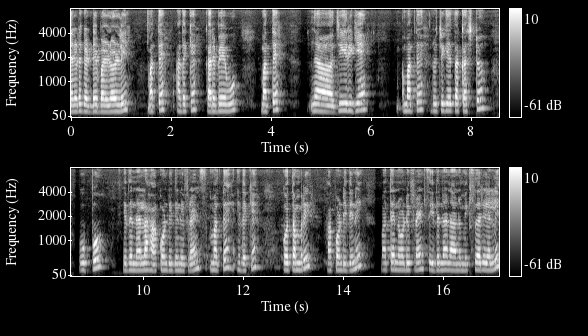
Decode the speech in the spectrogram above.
ಎರಡು ಗಡ್ಡೆ ಬೆಳ್ಳುಳ್ಳಿ, ಮತ್ತು ಅದಕ್ಕೆ ಕರಿಬೇವು, ಮತ್ತು ಜೀರಿಗೆ, ಮತ್ತು ರುಚಿಗೆ ತಕ್ಕಷ್ಟು ಉಪ್ಪು ಇದನ್ನೆಲ್ಲ ಹಾಕ್ಕೊಂಡಿದ್ದೀನಿ ಫ್ರೆಂಡ್ಸ್ ಮತ್ತು ಇದಕ್ಕೆ ಕೊತ್ತಂಬರಿ ಹಾಕ್ಕೊಂಡಿದ್ದೀನಿ ಮತ್ತು ನೋಡಿ ಫ್ರೆಂಡ್ಸ್ ಇದನ್ನು ನಾನು ಮಿಕ್ಸರಿಯಲ್ಲಿ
